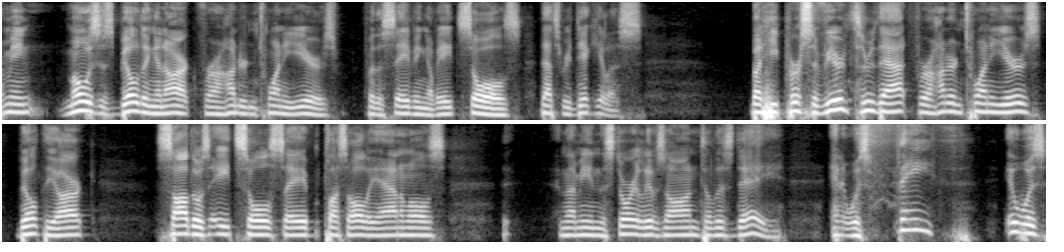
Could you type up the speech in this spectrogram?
mean, Moses building an ark for 120 years for the saving of eight souls, that's ridiculous. But he persevered through that for 120 years, built the ark, saw those eight souls saved, plus all the animals. And I mean, the story lives on till this day. And it was faith. It was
